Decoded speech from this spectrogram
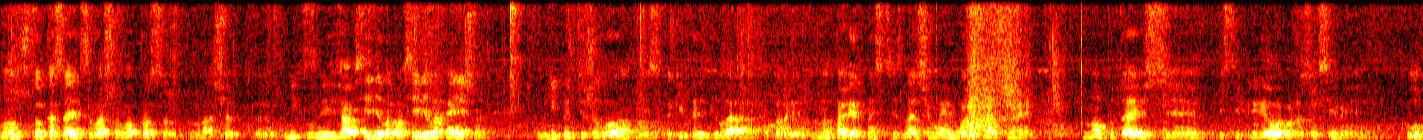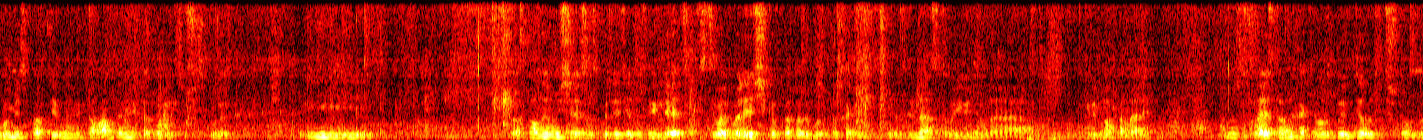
Но что касается вашего вопроса насчет э, вникнуть во все дела, во все дела, конечно, вникнуть тяжело, есть какие-то дела, которые на поверхности, значимые, более значимые, но пытаюсь э, вести переговоры уже со всеми клубами, спортивными командами, которые существуют. И основным сейчас из приоритетов является фестиваль болельщиков, который будет проходить с 12 июня на Грибном канале. Но со своей стороны хотелось бы сделать, чтобы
